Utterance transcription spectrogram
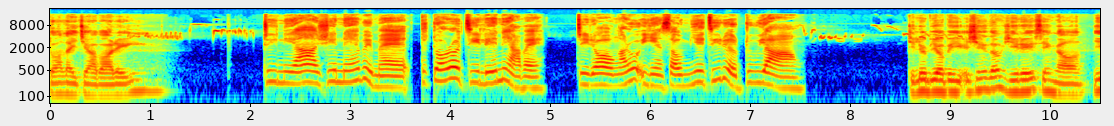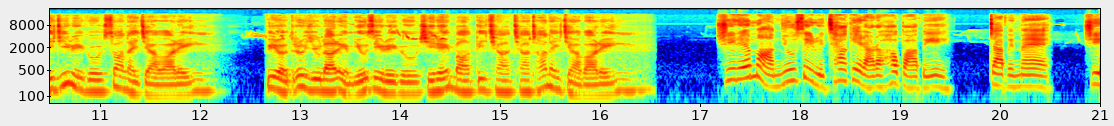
သွားလိုက်ကြပါတယ်ဒီနေရာရေနှဲပေမဲ့တော်တော်တော့ကြည်လေးနေရပဲဒီတော့ငါတို့အရင်ဆုံးမြေကြီးတွေကိုတူးရအောင်။ဒီလိုပြောပြီးအရင်ဆုံးရေလေးစင်ကမြေကြီးတွေကိုစွလိုက်ကြပါတယ်။ပြီးတော့သူတို့ယူလာတဲ့မျိုးစီတွေကိုရေထဲမှာတိချာချထားလိုက်ကြပါတယ် ရေထဲမှာမျိုးစေ့တွေချခဲ့တာတော့ဟုတ်ပါပြီဒါပေမဲ့ရေ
